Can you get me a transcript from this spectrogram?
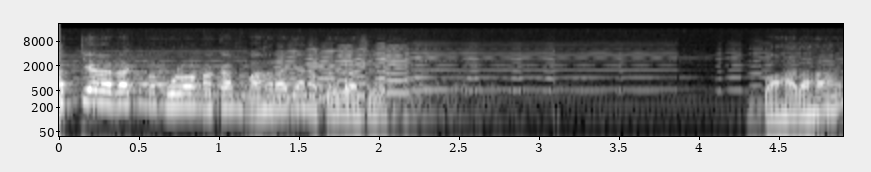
અત્યારે રાજમાં બોલાવવાના કામ મહારાજાના પડ્યા છે. મહારાજ?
